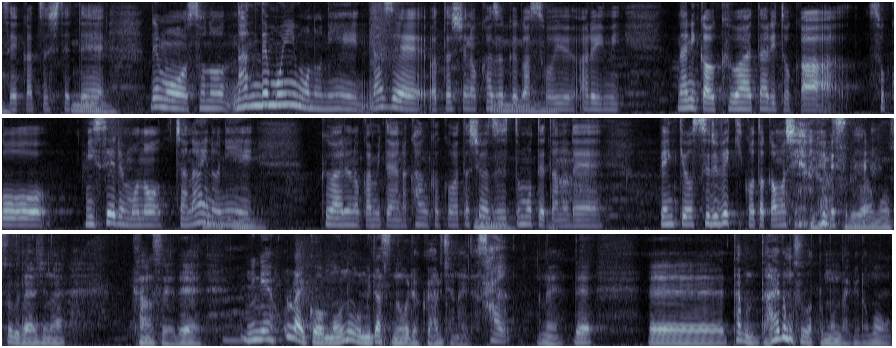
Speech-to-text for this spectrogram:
生活してて、うん、でもその何でもいいものになぜ私の家族がそういうある意味何かを加えたりとかそこを見せるものじゃないのに。加えるのかみたいな感覚を私はずっと持ってたので、うん、勉強するべきことかもしれないです、ね、それはもうすぐ大事な感性で、うん、人間本来こう物を生み出す能力があるじゃないですか。はい、ね、で、えー、多分誰でもそうだと思うんだけども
